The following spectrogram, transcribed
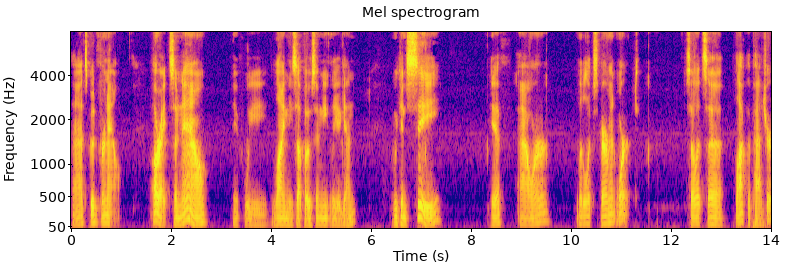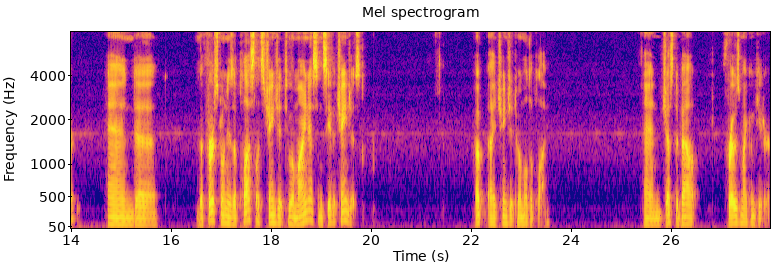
That's good for now. Alright, so now, if we line these up oh so neatly again, we can see if our little experiment worked. So let's uh, lock the patcher, and uh, the first one is a plus. Let's change it to a minus and see if it changes. Oh, I changed it to a multiply. And just about froze my computer.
